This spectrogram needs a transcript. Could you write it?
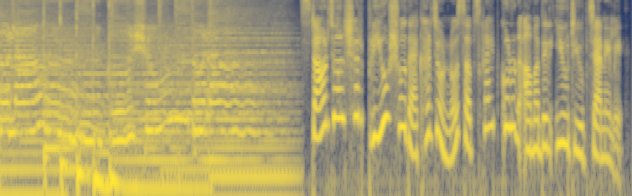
দোলা কুসুম দোলা। স্টার জলসার প্রিয় শো দেখার জন্য সাবস্ক্রাইব করুন আমাদের ইউটিউব চ্যানেলে।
